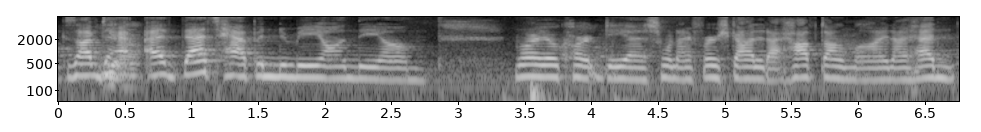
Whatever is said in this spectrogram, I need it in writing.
because I've Yeah. I, that's happened to me on the um, Mario Kart DS when I first got it. I hopped online. I hadn't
